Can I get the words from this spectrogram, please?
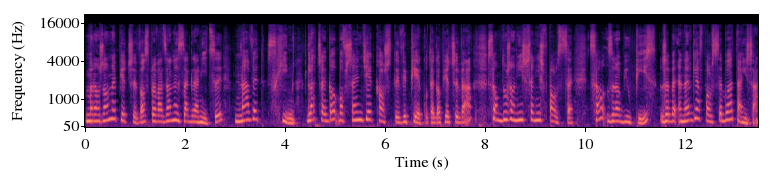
mrożone pieczywo sprowadzane z zagranicy, nawet z Chin. Dlaczego? Bo wszędzie koszty wypieku tego pieczywa są dużo niższe niż w Polsce. Co zrobił PiS, żeby energia w Polsce była tańsza?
